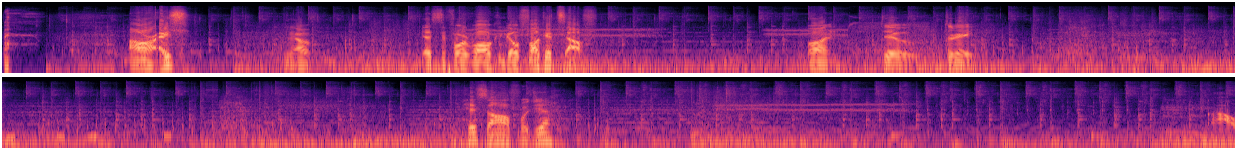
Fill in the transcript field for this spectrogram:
All right, you know, guess the fourth wall can go fuck itself. One, two, three. Piss off, would you? Ow.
